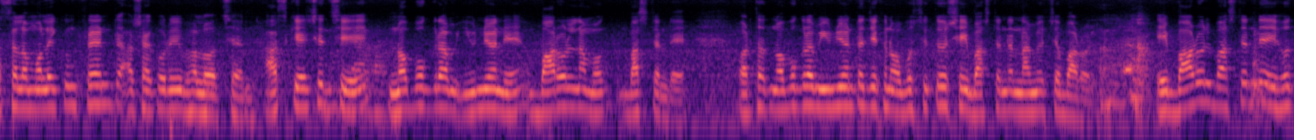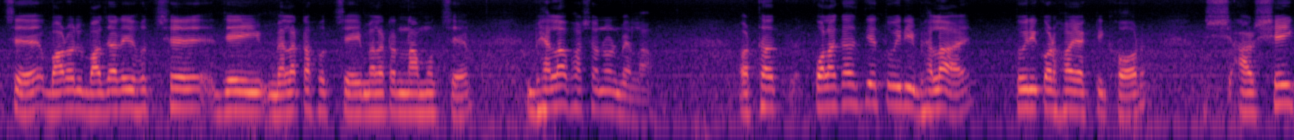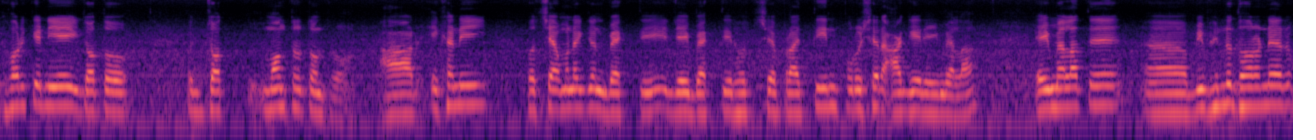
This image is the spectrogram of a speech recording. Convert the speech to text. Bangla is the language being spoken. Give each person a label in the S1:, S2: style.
S1: আসসালামু আলাইকুম ফ্রেন্ড আশা করি ভালো আছেন। আজকে এসেছি নবগ্রাম ইউনিয়নে বারোল নামক বাস স্ট্যান্ডে। অর্থাৎ নবগ্রাম ইউনিয়নটা যেখানে অবস্থিত, সেই বাস স্ট্যান্ডের নামই হচ্ছে বারোল। এই বারোল বাস স্ট্যান্ডে এই হচ্ছে, বারোল বাজারে হচ্ছে যেই মেলাটা হচ্ছে, এই মেলাটার নাম হচ্ছে ভেলা ভাসানোর মেলা। অর্থাৎ কলা গাছ দিয়ে তৈরি ভেলায় তৈরি করা হয় একটি ঘর। আর সেই ঘরকে নিয়েই যত যত মন্ত্রতন্ত্র। আর এখানেই হচ্ছে এমন একজন ব্যক্তি, যেই ব্যক্তির হচ্ছে প্রায় তিন পুরুষের আগের এই মেলা। এই মেলাতে বিভিন্ন ধরনের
